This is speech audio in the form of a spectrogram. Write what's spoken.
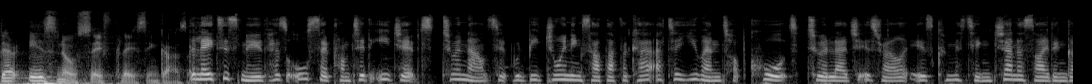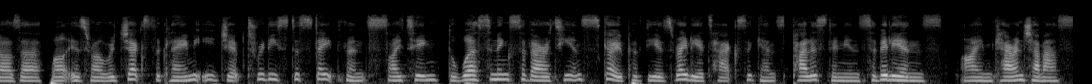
There is no safe place in Gaza. The latest move has also prompted Egypt to announce it would be joining South Africa at a UN top court to allege Israel is committing genocide in Gaza. While Israel rejects the claim, Egypt released a statement citing the worsening severity and scope of the Israeli attacks against Palestinian civilians. I'm Karen Chammas.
